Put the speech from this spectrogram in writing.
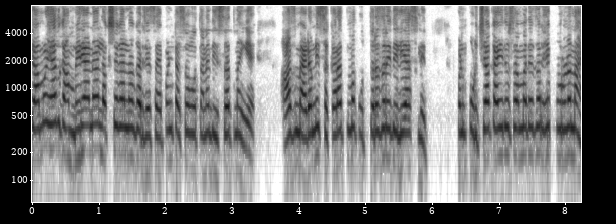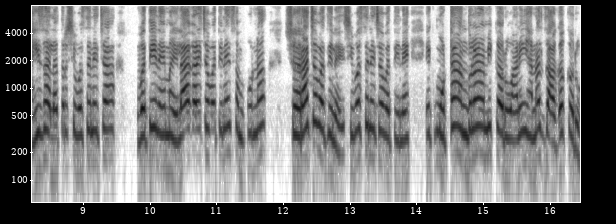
त्यामुळे ह्यात गांभीर्यानं लक्ष घालणं गरजेचं आहे. पण तसं होताना दिसत नाहीये. आज मॅडमनी सकारात्मक उत्तरं जरी दिली असलीत पण पुढच्या काही दिवसांमध्ये जर हे पूर्ण नाही झालं तर शिवसेनेच्या वतीने महिला आघाडीच्या वतीने संपूर्ण शहराच्या वतीने शिवसेनेच्या वतीने एक मोठं आंदोलन आम्ही करू आणि ह्यांना जागं करू.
